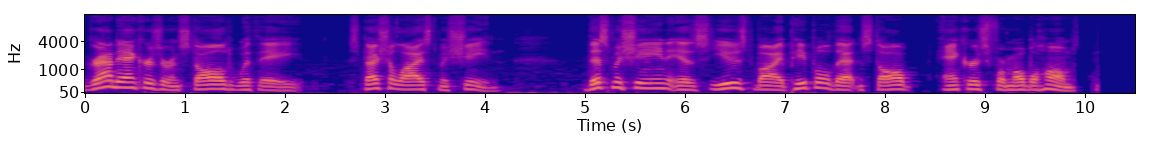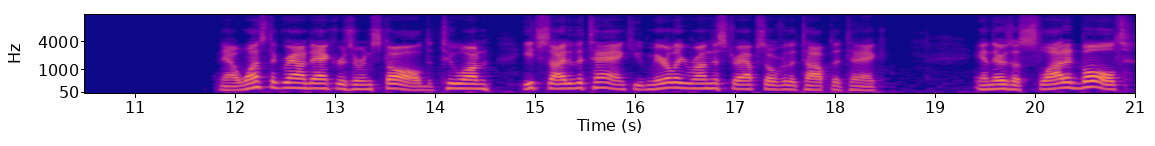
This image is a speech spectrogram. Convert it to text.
Ground anchors are installed with a specialized machine. This machine is used by people that install anchors for mobile homes. Now once the ground anchors are installed, the two on each side of the tank, you merely run the straps over the top of the tank and there's a slotted bolt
